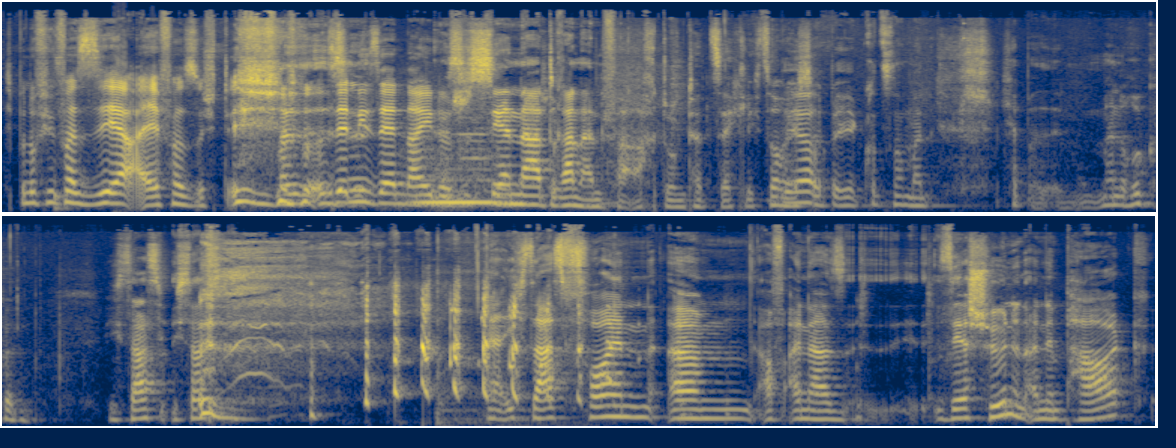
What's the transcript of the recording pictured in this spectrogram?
ich bin auf jeden Fall sehr eifersüchtig. Weil es- sehr, neidisch. Das ist sehr nah dran an Verachtung tatsächlich. Sorry, Ja. ich habe kurz noch mal, ich habe meine Rücken. Ich saß, ich saß, ja, ich saß vorhin ähm, auf einer sehr schön in einem Park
